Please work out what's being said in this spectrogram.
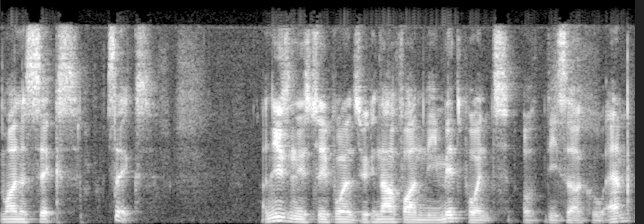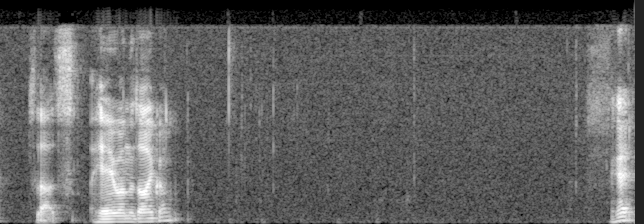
minus 6, 6. And using these two points we can now find the midpoint of the circle M, so that's here on the diagram. Okay,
